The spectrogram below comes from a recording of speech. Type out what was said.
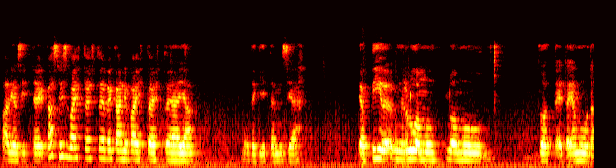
paljon sitten kasvisvaihtoehtoja, vegaanivaihtoehtoja ja muutenkin tämmöisiä ja luomu, luomutuotteita ja muuta.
